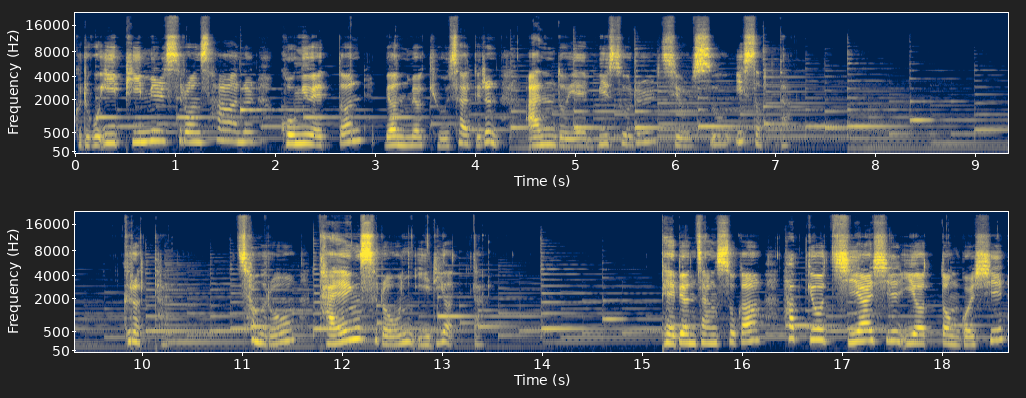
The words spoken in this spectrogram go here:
그리고 이 비밀스러운 사안을 공유했던 몇몇 교사들은 안도의 미소를 지을 수 있었다. 그렇다. 참으로 다행스러운 일이었다. 배변 장소가 학교 지하실이었던 것이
